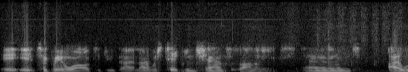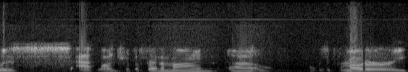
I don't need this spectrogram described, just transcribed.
it, it took me a while to do that, and I was taking chances on it. And I was at lunch with a friend of mine uh, who, was a promoter. He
